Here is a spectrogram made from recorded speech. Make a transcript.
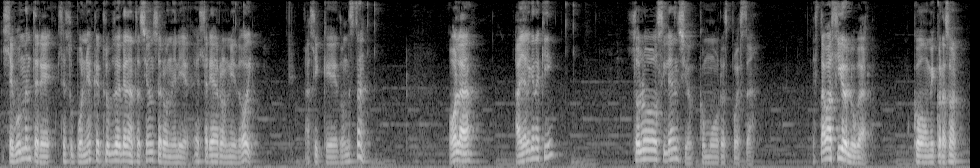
Según me enteré, se suponía que el club de natación se reuniría, estaría reunido hoy. Así que, ¿dónde están? Hola, ¿hay alguien aquí? Solo silencio como respuesta. Está vacío el lugar, como mi corazón.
